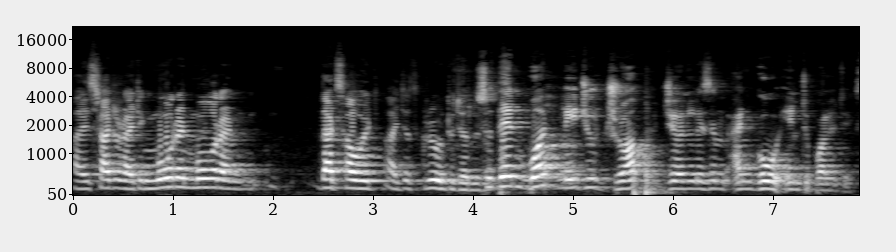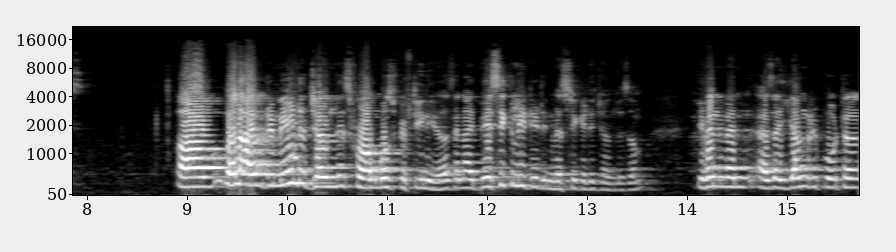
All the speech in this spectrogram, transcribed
I started writing more and more and that's how it I just grew into journalism. So then, what made you drop journalism and go into politics? Uh, well, I remained a journalist for almost 15 years, and I basically did investigative journalism. Even when, as a young reporter,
